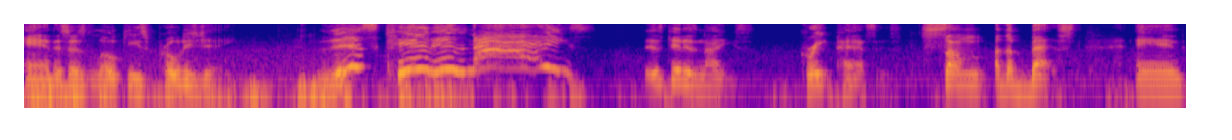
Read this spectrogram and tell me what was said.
and this is Loki's protege. This kid is nice. This kid is nice. Great passes. Some of the best. And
